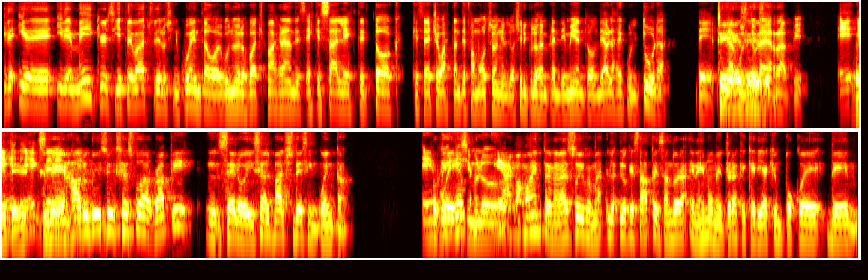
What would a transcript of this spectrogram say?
Y de, y, de, y de Makers y este batch de los 50 o alguno de los batch más grandes es que sale este talk que se ha hecho bastante famoso en los círculos de emprendimiento, donde hablas de cultura, de, Sí, de la ese- cultura ese. de Rappi. Es, El es- de- es. How to be successful at Rappi se lo hice al batch de 50. Es Porque dije. Lo... "Mira, vamos a entrenar a eso. Y lo que estaba pensando era, en ese momento era que quería que un poco de, de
